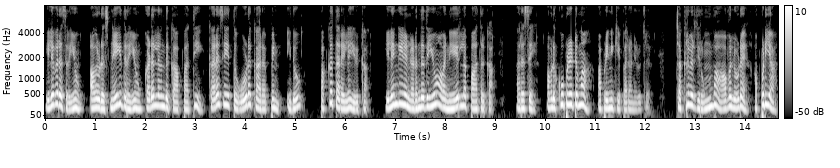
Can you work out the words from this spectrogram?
இளவரசரையும் அவரோட சிநேகிதரையும் கடல்ல இருந்து காப்பாத்தி கரை சேர்த்த ஓடக்கார பெண் இதோ பக்கத்தரையில இருக்கா. இலங்கையில நடந்ததையும் அவன் நேர்ல பார்த்துருக்கா. அரசே அவளை கூப்பிடட்டுமா? அப்படின்னு கேட்பார் அனிருத்ரர் சக்கரவர்த்தி ரொம்ப ஆவலோட அப்படியா?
